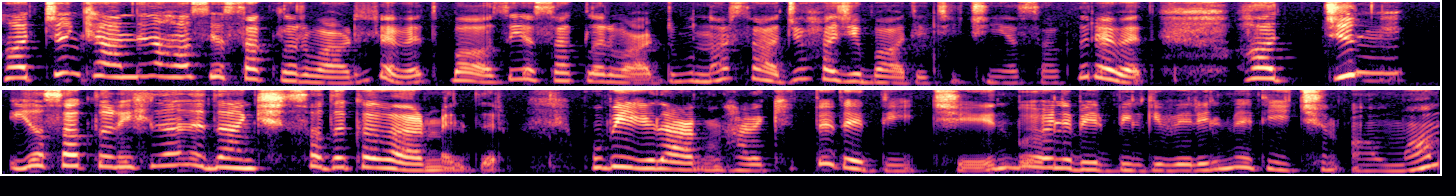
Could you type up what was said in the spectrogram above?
Haccın kendine has yasakları vardır. Evet bazı yasakları vardır. Bunlar sadece hac ibadeti için yasaktır. Evet haccın yasaklarını ihlal eden kişi sadaka vermelidir. Bu bilgilerden hareketle dediği için böyle bir bilgi verilmediği için almam.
